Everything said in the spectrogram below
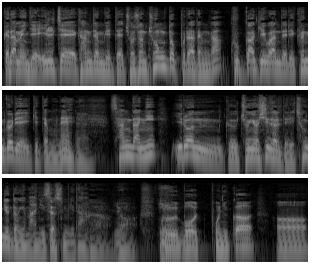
그다음에 이제 일제 강점기 때 조선 총독부라든가 국가기관들이 근거리에 있기 때문에 네. 상당히 이런 그 중요 시설들이 청진동에 많이 있었습니다. 그래요. 야. 그리고 뭐 보니까 어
